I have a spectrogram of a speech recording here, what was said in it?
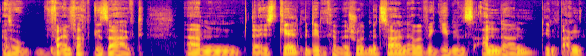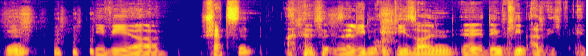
Also vereinfacht gesagt, ähm, da ist Geld, mit dem können wir Schulden bezahlen, aber wir geben es anderen, den Banken, die wir schätzen, sehr lieben und die sollen äh, den Klima, also ich, äh,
